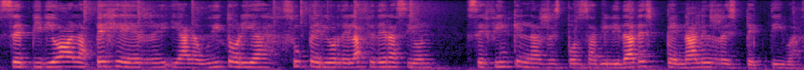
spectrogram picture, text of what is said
Se pidió a la PGR y a la Auditoría Superior de la Federación se finquen las responsabilidades penales respectivas.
